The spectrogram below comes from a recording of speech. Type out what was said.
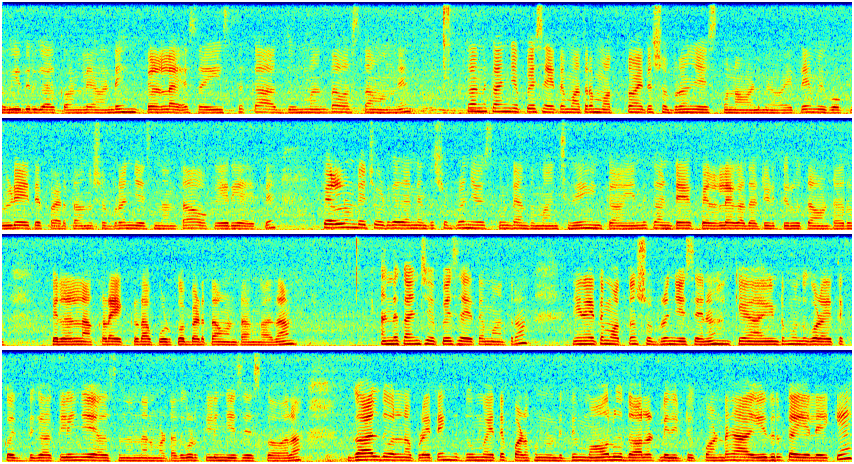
వీధులు గాలి కొండలేమండి. పిల్ల ఇసుక దుమ్మంతా వస్తూ ఉంది. అందుకని చెప్పేసి అయితే మాత్రం మొత్తం అయితే శుభ్రం చేసుకున్నామండి మేమైతే. మీకు ఒక వీడియో అయితే పెడతాను. శుభ్రం చేసినంత ఒక ఏరియా అయితే. పిల్లలు ఉండే చోటు కదండి ఎంత శుభ్రం చేసుకుంటే అంత మంచిది. ఇంకా ఎందుకంటే పిల్లలే కదా అటు ఇటు తిరుగుతూ ఉంటారు. పిల్లల్ని అక్కడ ఇక్కడ పడుకోబెడతా ఉంటాం కదా. అందుకని చెప్పేసి అయితే మాత్రం నేనైతే మొత్తం శుభ్రం చేశాను. ఇంటి ముందు కూడా అయితే కొద్దిగా క్లీన్ చేయాల్సింది ఉందనమాట అది కూడా క్లీన్ చేసేసుకోవాలా. గాలి దోలినప్పుడు అయితే ఇంక దుమ్ము అయితే పడకుండా ఉండిద్ది. మామూలుగా దోలట్లేదు ఇటు కొండ ఎదురుకయ్యలేకే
